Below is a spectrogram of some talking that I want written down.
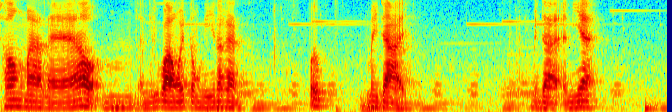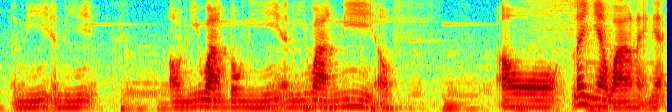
ช่องมาแล้ว อืม อันนี้วางไว้ตรงนี้แล้วกัน ปึ๊บ ไม่ได้ ไม่ได้ อันเนี้ย อันนี้ อันนี้ เอานี้วางตรงนี้ อันนี้วางนี่ เอา เอาไอ้เนี่ยวางไหนเนี่ย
